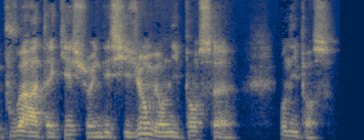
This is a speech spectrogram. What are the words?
pouvoir attaquer sur une décision, mais on y pense. Euh, on y pense.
